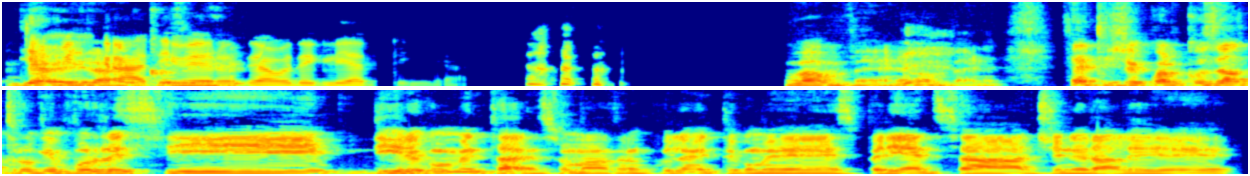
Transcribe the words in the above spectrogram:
Di la Siamo verità, è ingrati, così. vero? Siamo dei clienti ingrati. Va bene, va bene. Senti, c'è qualcos'altro che vorresti dire, commentare, insomma, tranquillamente come esperienza generale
